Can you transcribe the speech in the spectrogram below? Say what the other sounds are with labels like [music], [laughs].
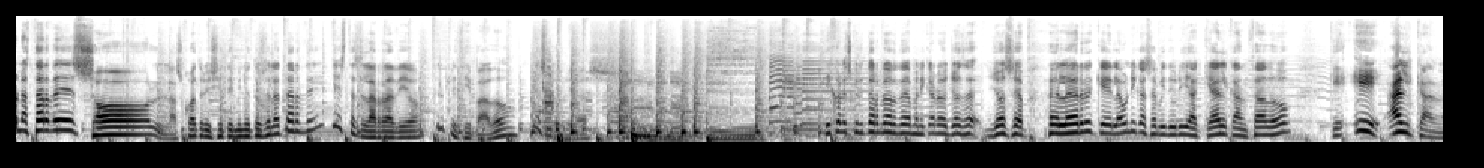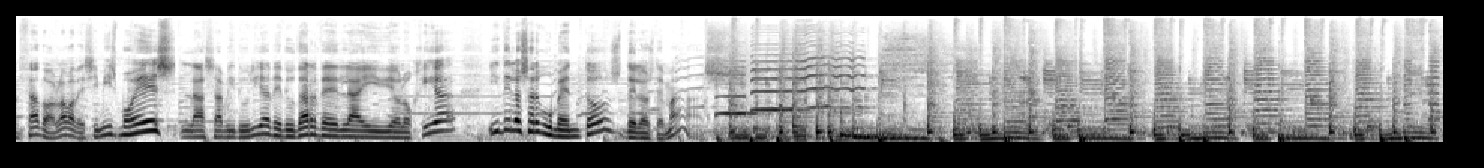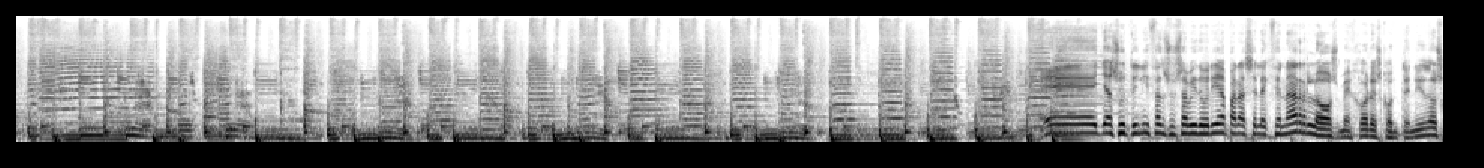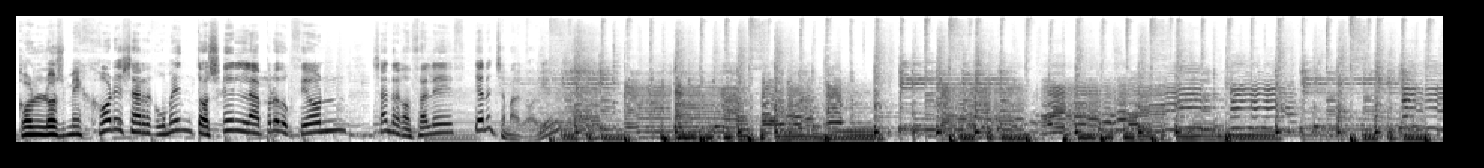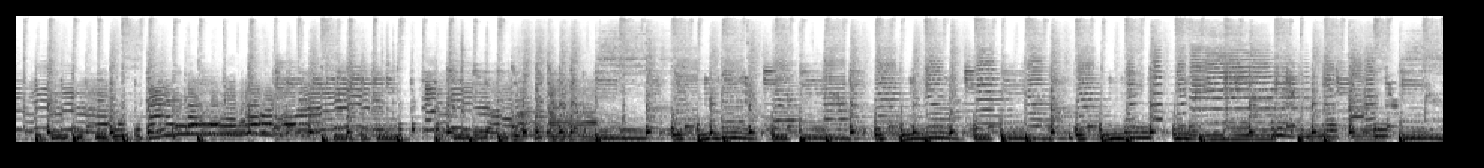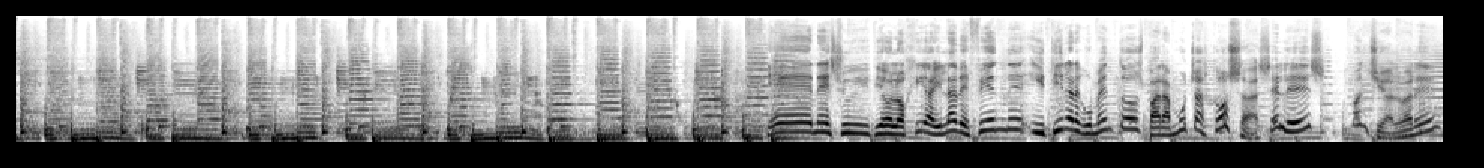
Buenas tardes. Son las 4 y 7 minutos de la tarde y esta es la radio del Principado de Asturias. Dijo el escritor norteamericano Joseph- Heller que la única sabiduría que ha alcanzado, que he alcanzado, hablaba de sí mismo, es la sabiduría de dudar de la ideología y de los argumentos de los demás. Ellas utilizan su sabiduría para seleccionar los mejores contenidos con los mejores argumentos en la producción. Sandra González y Arancha Margolles. Tiene su ideología y la defiende y tiene argumentos para muchas cosas. Él es Monchi Álvarez.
